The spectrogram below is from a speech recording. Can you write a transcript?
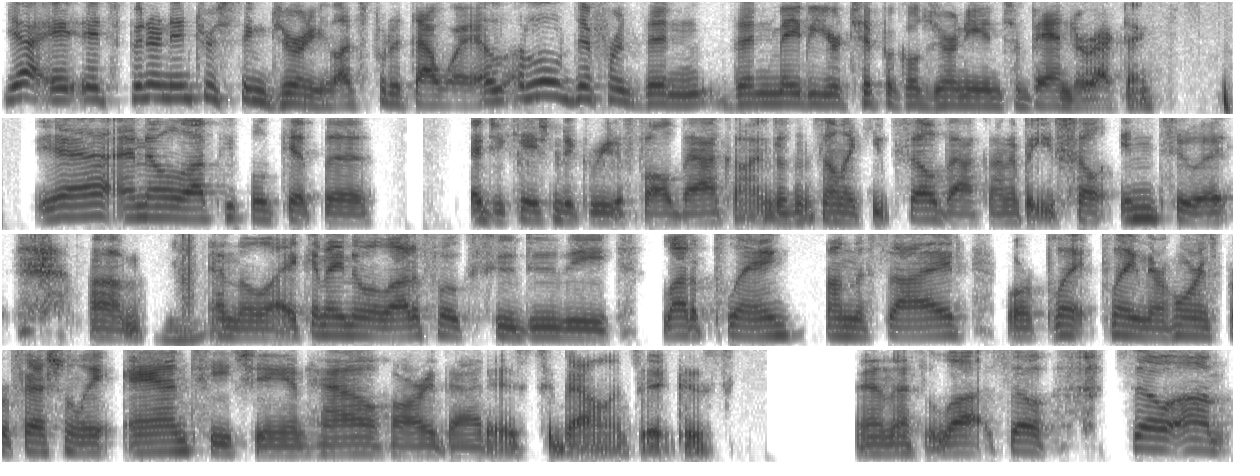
yeah, it, has been an interesting journey. Let's put it that way. A, a little different than than maybe your typical journey into band directing. Yeah, I know a lot of people get the education degree to fall back on. It doesn't sound like you fell back on it, but you fell into it um, mm-hmm. and the like. And I know a lot of folks who do the a lot of playing on the side or play, playing their horns professionally and teaching, and how hard that is to balance it because, man, that's a lot. So, so um,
